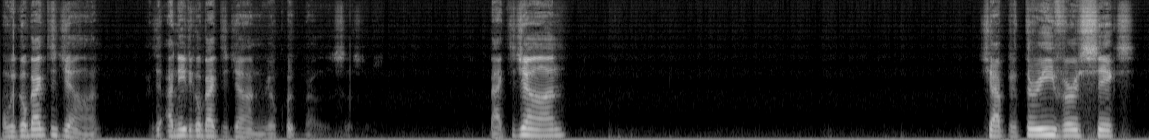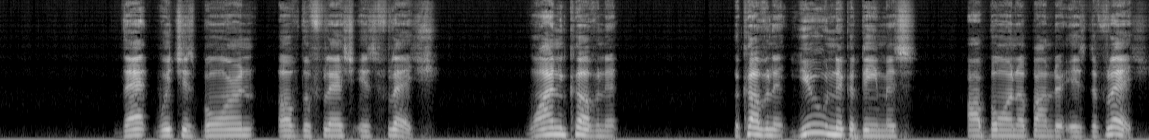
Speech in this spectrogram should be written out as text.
When we go back to John, I need to go back to John real quick, brothers and sisters. Back to John chapter 3, verse 6 That which is born of the flesh is flesh. One covenant, the covenant you, Nicodemus, are born up under is the flesh.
